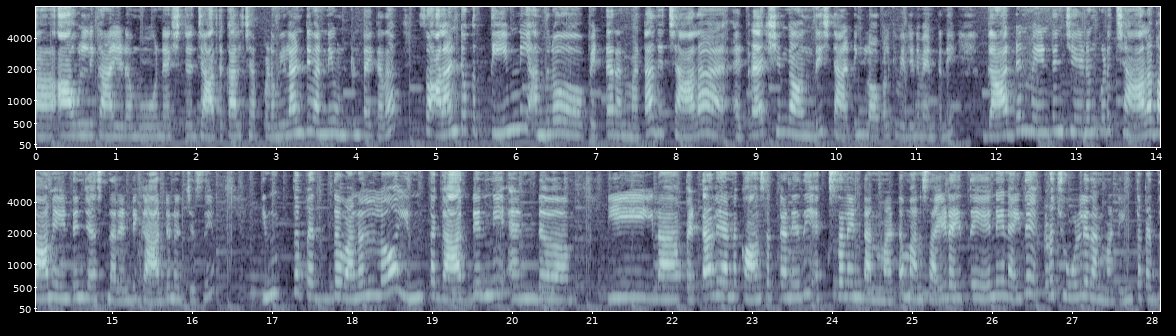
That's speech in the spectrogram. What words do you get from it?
ఆవుల్ని కాయడము నెక్స్ట్ జాతకాలు చెప్పడం ఇలాంటివన్నీ ఉంటుంటాయి కదా. సో అలాంటి ఒక థీమ్ని అందులో పెట్టారనమాట. అది చాలా అట్రాక్షన్గా ఉంది స్టార్టింగ్ లోపలికి వెళ్ళిన వెంటనే. గార్డెన్ మెయింటైన్ చేయడం కూడా చాలా బాగా మెయింటైన్ చేస్తున్నారండి గార్డెన్ వచ్చేసి. ఇంత పెద్ద వనంలో ఇంత గార్డెన్ని అండ్ ఈ ఇలా పెట్టాలి అన్న కాన్సెప్ట్ అనేది ఎక్సలెంట్ అన్నమాట. మన సైడ్ అయితే నేనైతే ఎక్కడ చూడలేదన్నమాట. ఇంత పెద్ద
